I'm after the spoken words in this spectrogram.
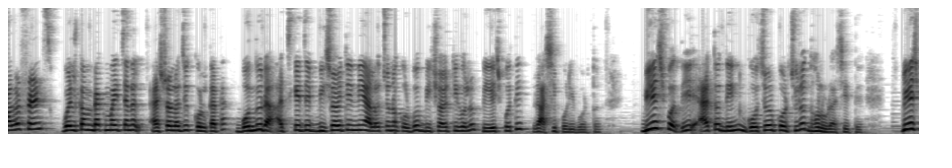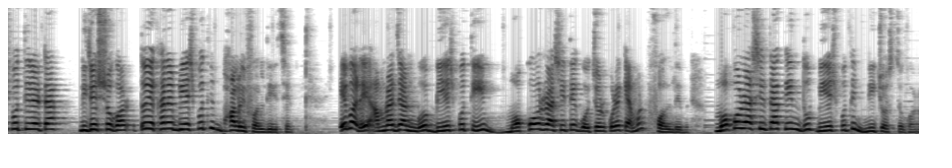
Hello friends welcome back my channel astrology Kolkata বন্ধুরা, আজকে যে বিষয়টি নিয়ে আলোচনা করব, বিষয়টি হলো বৃহস্পতি রাশি পরিবর্তন। বৃহস্পতি এতদিন গোচর করছিল ধনু রাশিতে। বৃহস্পতির এটা নিজস্ব ঘর, তো এখানে বৃহস্পতি ভালোই ফল দিয়েছে। এবারে আমরা জানব বৃহস্পতি মকর রাশিতে গোচর করে কেমন ফল দেবে। মকর রাশিটা কিন্তু বৃহস্পতির নিচস্থ ঘর।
